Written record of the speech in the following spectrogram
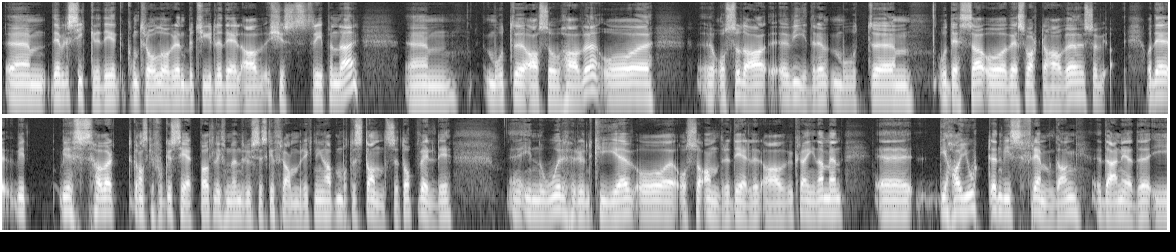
Det vil sikre de kontroll over en betydelig del av kyststripen der, mot Azovhavet. og også da videre mot Odessa og ved Svartehavet. Vi, og det, vi, vi, har vært ganske fokusert på at liksom den russiske framrykningen har på en måte stanset opp veldig eh, i nord, rundt Kyiv og også andre deler av Ukraina. Men eh, de har gjort en viss fremgang der nede i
